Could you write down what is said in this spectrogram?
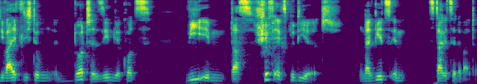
die Waldlichtung. Dort sehen wir kurz, wie eben das Schiff explodiert. Und dann geht's im Stargate Center weiter.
